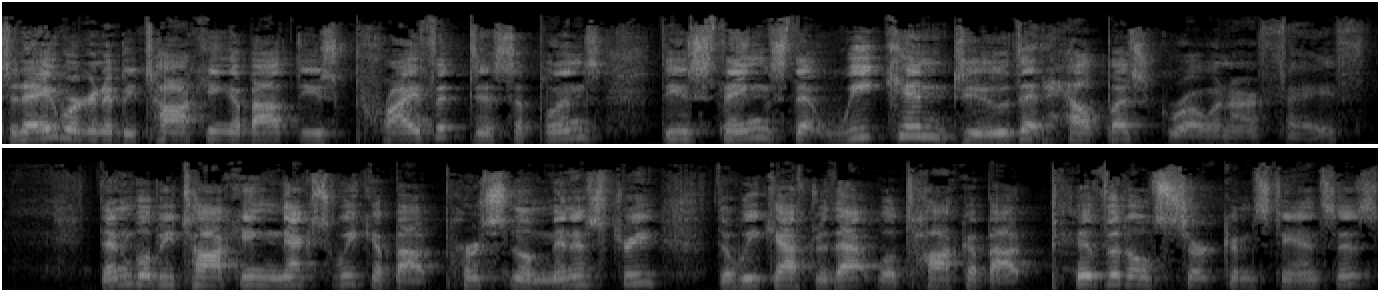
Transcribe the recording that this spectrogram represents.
Today, we're going to be talking about these private disciplines, these things that we can do that help us grow in our faith. Then we'll be talking next week about personal ministry. The week after that, we'll talk about pivotal circumstances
